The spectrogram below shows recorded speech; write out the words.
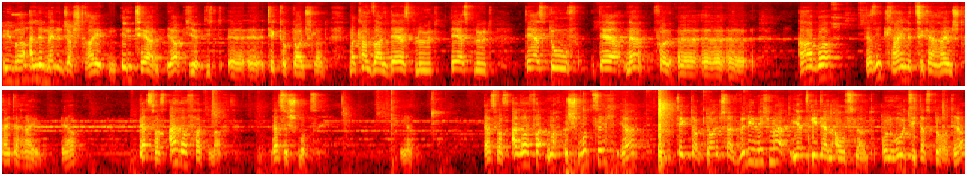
über alle Manager streiten, intern, ja, hier, die, äh, äh, TikTok Deutschland. Man kann sagen, der ist blöd, der ist blöd, der ist doof, der, ne, voll, äh, äh, äh. Aber das sind kleine Zickereien, Streitereien, ja. Das, was Arafat macht, das ist schmutzig, ja. Das, was Arafat macht, ist schmutzig, ja. TikTok Deutschland will ihn nicht mehr, jetzt geht er in Ausland und holt sich das dort, ja.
